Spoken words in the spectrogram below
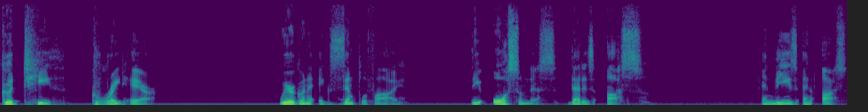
good teeth, great hair we are going to exemplify the awesomeness that is us. And these and us,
